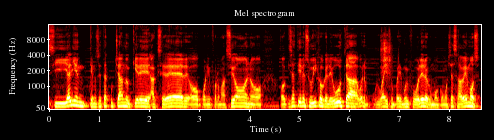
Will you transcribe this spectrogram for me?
si alguien que nos está escuchando quiere acceder o por información o, o quizás tiene su hijo que le gusta, bueno, Uruguay es un país muy futbolero, como, como ya sabemos,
